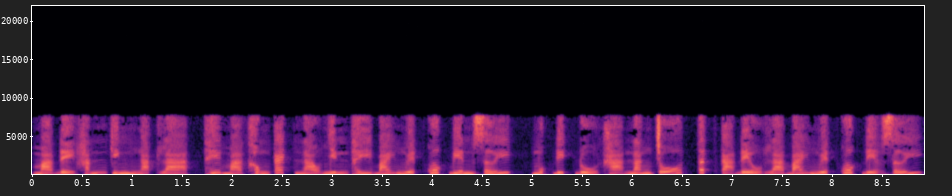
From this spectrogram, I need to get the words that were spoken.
mà để hắn kinh ngạc là thế mà không cách nào nhìn thấy bái nguyệt quốc biên giới, mục đích đủ khả năng chỗ, tất cả đều là bái nguyệt quốc địa giới.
